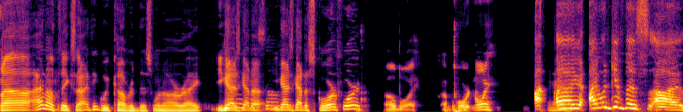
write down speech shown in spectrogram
Uh, I don't think so. I think we covered this one all right. You Yeah, guys I got a so. you guys got a score for it? Oh boy, a Portnoy. I, Yeah. I I would give this uh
